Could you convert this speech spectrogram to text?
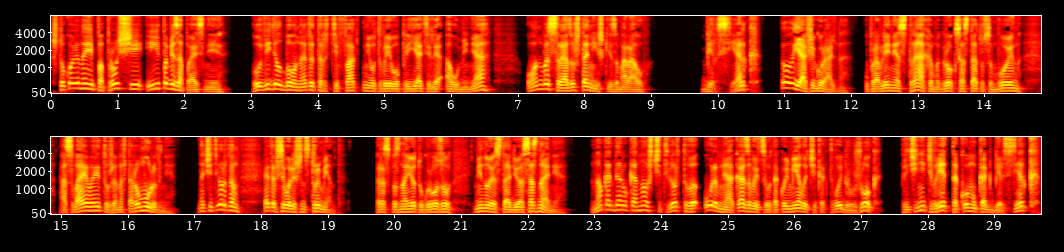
Штуковина и попроще, и побезопаснее. Увидел бы он этот артефакт не у твоего приятеля, а у меня, он бы сразу штанишки заморал. Берсерк? Ну, я фигурально. Управление страхом игрок со статусом воин осваивает уже на втором уровне. На четвертом это всего лишь инструмент. Распознает угрозу, минуя стадию осознания. Но когда руконож четвертого уровня оказывается у такой мелочи, как твой дружок, причинить вред такому, как берсерк,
